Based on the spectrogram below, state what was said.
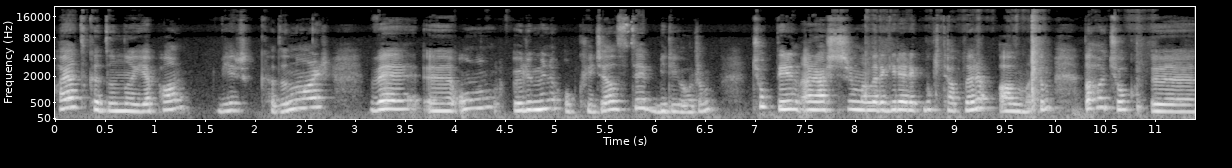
Hayat kadınlığı yapan bir kadın var ve e, onun ölümünü okuyacağız diye biliyorum. Çok derin araştırmalara girerek bu kitapları almadım. Daha çok e,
